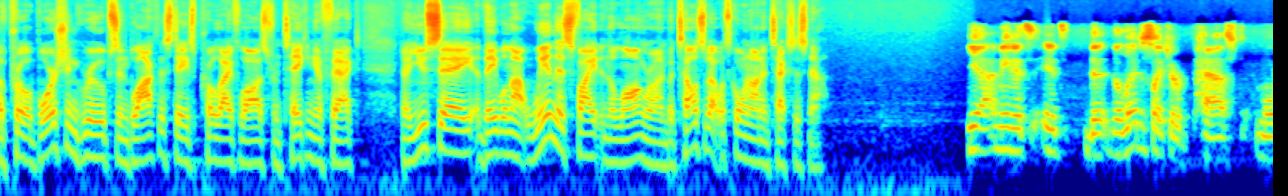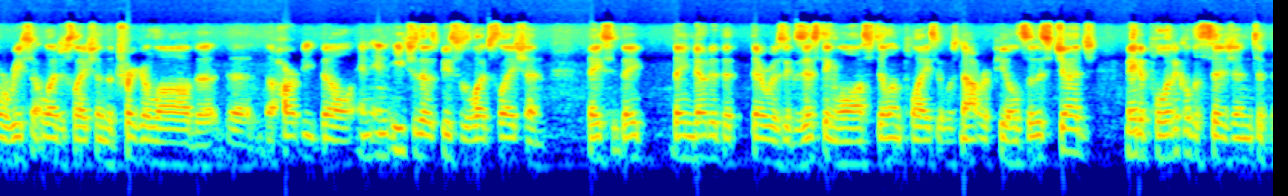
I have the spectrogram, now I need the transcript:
of pro abortion groups and blocked the state's pro life laws from taking effect. Now, you say they will not win this fight in the long run, but tell us about what's going on in Texas now. Yeah, I mean, it's it's the, the legislature passed more recent legislation, the trigger law, the the, the heartbeat bill, and in each of those pieces of legislation, they they they noted that there was existing law still in place; it was not repealed. So this judge made a political decision to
